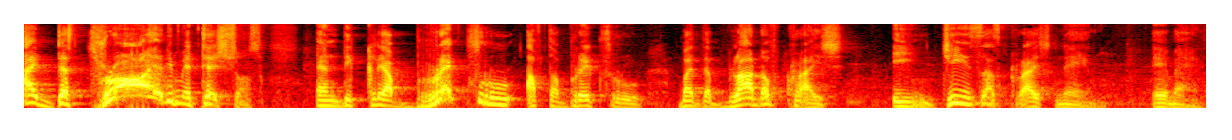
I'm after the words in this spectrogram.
I destroy limitations and declare breakthrough after breakthrough by the blood of Christ in Jesus Christ's name. Amen.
